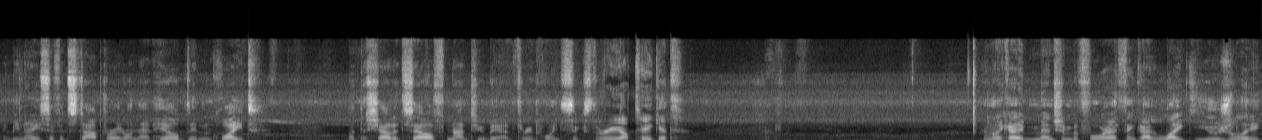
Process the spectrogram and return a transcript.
It'd be nice if it stopped right on that hill. Didn't quite. But the shot itself, not too bad. 3.63. I'll take it. And like I mentioned before, I think I like usually.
